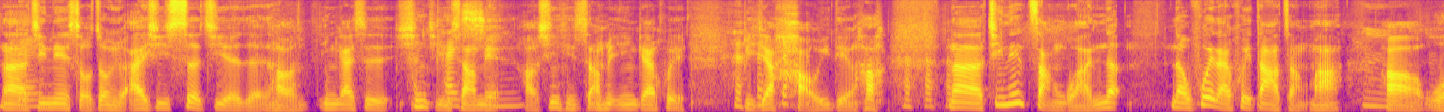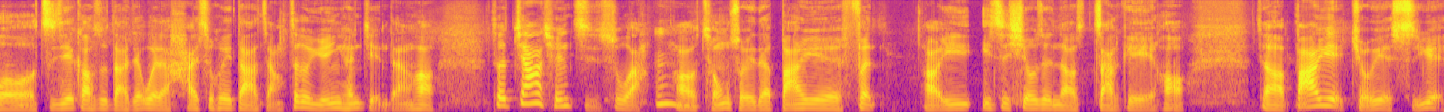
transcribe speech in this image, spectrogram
那今天手中有 IC 设计的人哈，应该是心情上面好，心情上面应该会比较好一点哈。那今天涨完了，那未来会大涨吗？好，我直接告诉大家，未来还是会大涨。这个原因很简单哈，这加权指数啊，好，从所谓的八月份啊一一直修正到大概哈，这八月、九月、十月，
